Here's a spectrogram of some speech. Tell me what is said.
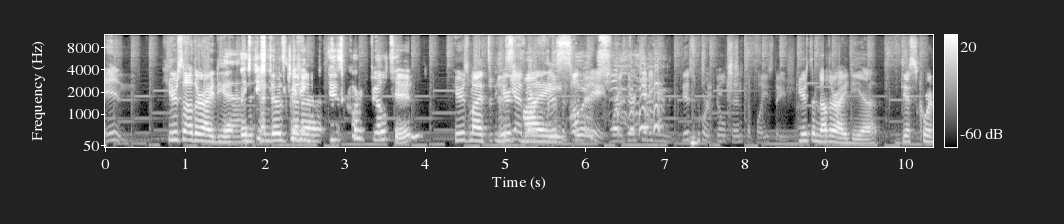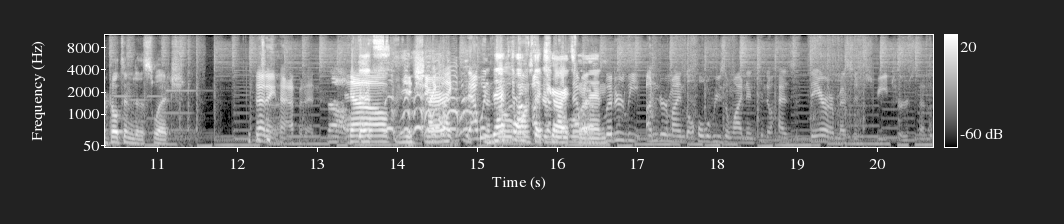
in? here's another idea. PlayStation's Nintendo's getting gonna Discord built in. Here's my here's yeah, my there's an update Switch. where they're getting Discord built into PlayStation. here's another idea. Discord built into the Switch. That ain't happening. No. No, That's- you sure? Like, That would That's off the would- charts, that would literally undermine the whole reason why Nintendo has their message feature set up.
